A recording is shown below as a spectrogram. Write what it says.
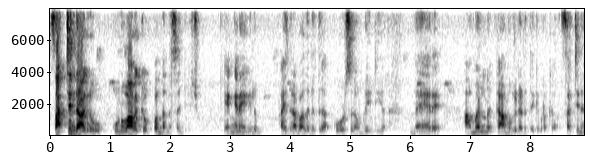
സച്ചിന്റെ ആഗ്രഹവും കുണുവാവയ്ക്കൊപ്പം തന്നെ സഞ്ചരിച്ചു. എങ്ങനെയെങ്കിലും ഹൈദരാബാദിലെത്തുക കോഴ്സ് കംപ്ലീറ്റ് ചെയ്യുക നേരെ അമലിന് കാമുകിയുടെ അടുത്തേക്ക് പിറക്കുക. സച്ചിന്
